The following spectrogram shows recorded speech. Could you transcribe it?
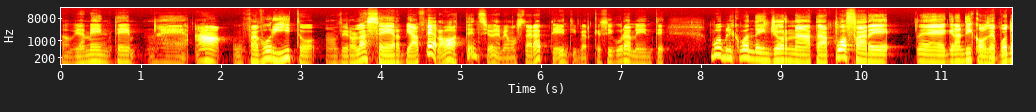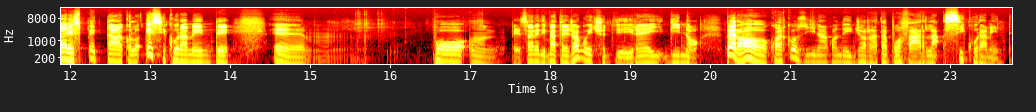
ovviamente eh, ha un favorito, ovvero la Serbia, però attenzione, dobbiamo stare attenti perché sicuramente Bublik quando è in giornata può fare eh, grandi cose, può dare spettacolo e sicuramente eh, può mm, pensare di battere Djokovic, direi di no, però qualcosina quando è in giornata può farla sicuramente.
